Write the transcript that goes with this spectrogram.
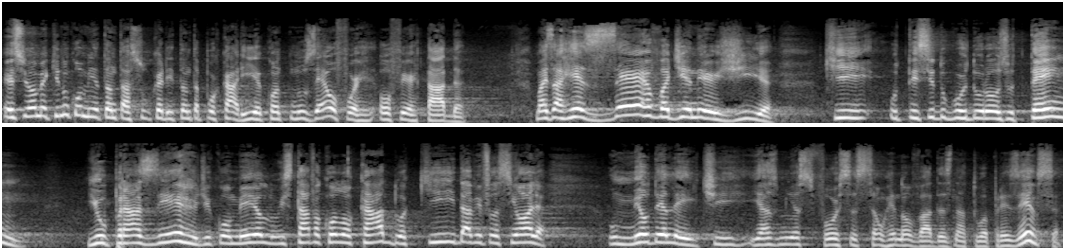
esse homem aqui não comia tanto açúcar e tanta porcaria quanto nos é ofertada. Mas a reserva de energia que o tecido gorduroso tem e o prazer de comê-lo estava colocado aqui. E Davi falou assim: Olha, o meu deleite e as minhas forças são renovadas na tua presença.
